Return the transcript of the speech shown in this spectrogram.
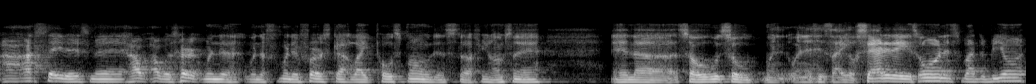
I, I say this, man. I, I was hurt when the when the when it first got like postponed and stuff. You know what I'm saying? And uh, so so when when it's like oh Saturday is on, it's about to be on.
